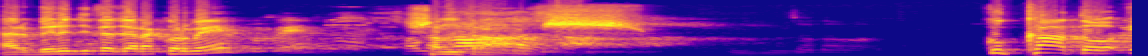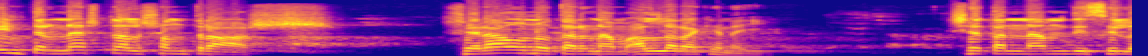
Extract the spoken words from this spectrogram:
আর বিরোধিতা যারা করবে সন্ত্রাস কুখ্যাত ইন্টারন্যাশনাল সন্ত্রাস ফেরাউনও তার নাম আল্লাহ রাখে নাই সে তার নাম দিছিল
